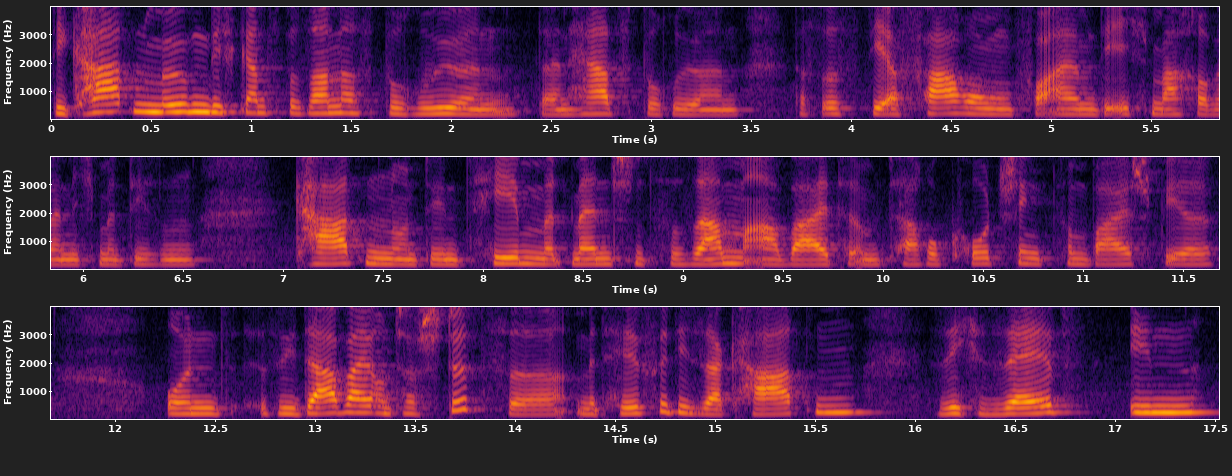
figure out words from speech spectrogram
Die Karten mögen dich ganz besonders berühren, dein Herz berühren. Das ist die Erfahrung vor allem, die ich mache, wenn ich mit diesen Karten und den Themen mit Menschen zusammenarbeite, im Tarot-Coaching zum Beispiel. Und sie dabei unterstütze, mit Hilfe dieser Karten, sich selbst in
